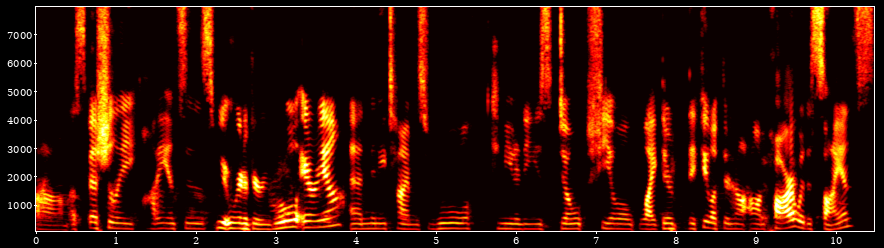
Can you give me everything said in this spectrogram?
um, especially audiences. We're in a very rural area, and many times rural communities don't feel like they're they feel like they're not on par with the science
